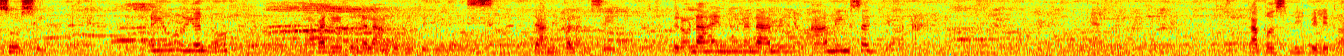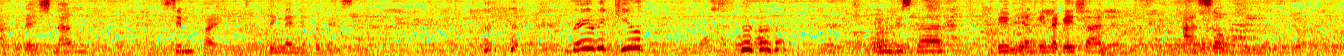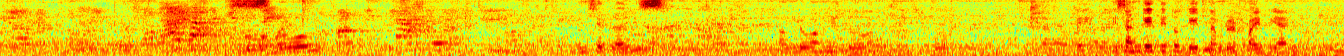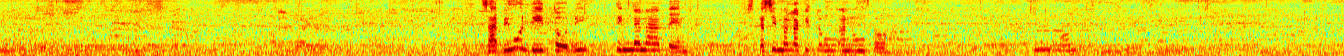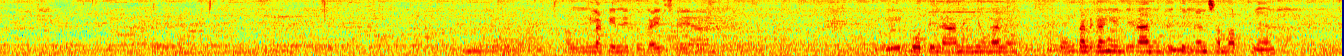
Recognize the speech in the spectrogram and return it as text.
Susi. Ayun, yun, oh. Baka dito na lang ako bibili, guys. Dami palang sale. Pero unahin muna namin yung aming sadya. Yan. Tapos bibili pa ako guys ng SIM card. Tingnan niyo to guys. Very cute. Imbis na baby ang ilagay sa ano, aso. So, yun siya guys. Ang luwang nito. Eh, isang gate ito, gate number 5 yan. Sabi mo dito, di, tingnan natin. Kasi malaki tong anong to. Yun, oh. Ang laki nito guys, kaya iikutin namin yung ano. Kung talagang hindi namin titingnan sa map niya,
